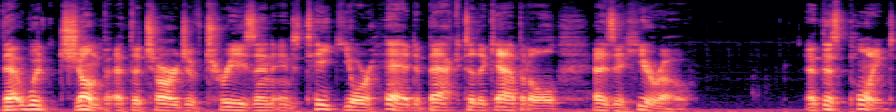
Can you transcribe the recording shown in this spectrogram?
that would jump at the charge of treason and take your head back to the capital as a hero. At this point,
